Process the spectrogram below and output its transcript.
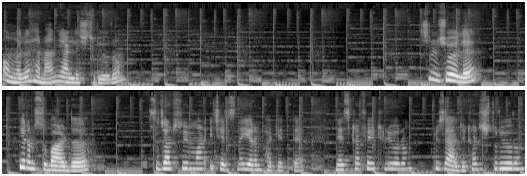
Onları hemen yerleştiriyorum. Şimdi şöyle yarım su bardağı Sıcak suyum var. İçerisine yarım pakette Nescafe ekliyorum. Güzelce karıştırıyorum.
